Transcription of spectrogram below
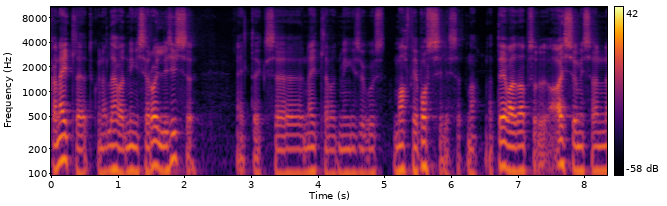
ka näitlejad, kui nad lähevad mingisse rolli sisse, näiteks näitlevad mingisugust maffia bossi lihtsalt, noh, nad teevad absu-, asju, mis on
